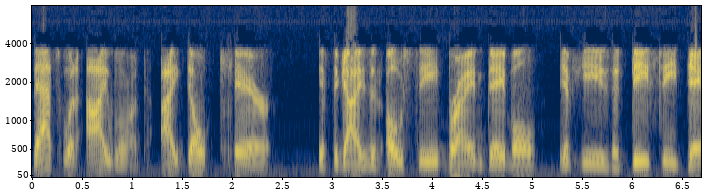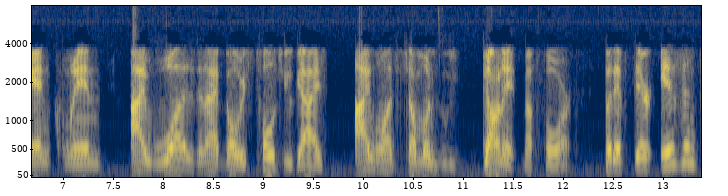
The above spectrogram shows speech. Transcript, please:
that's what I want. I don't care if the guy's an OC, Brian Daboll, if he's a DC, Dan Quinn. I was, and I've always told you guys, I want someone who's done it before. But if there isn't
